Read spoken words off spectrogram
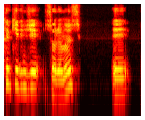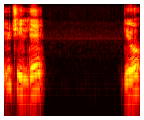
47. sorumuz. 3 ilde diyor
